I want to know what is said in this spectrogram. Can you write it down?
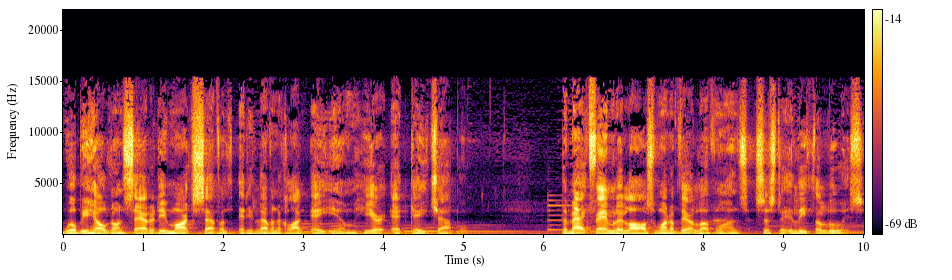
will be held on Saturday, March 7th at 11 o'clock a.m. here at Cade Chapel. The Mack family lost one of their loved ones, Sister Elitha Lewis.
